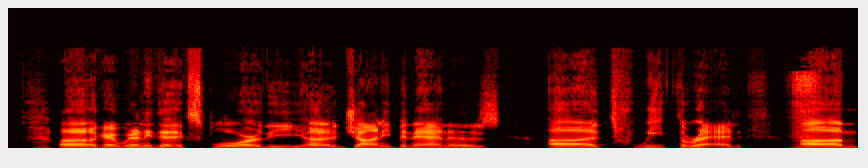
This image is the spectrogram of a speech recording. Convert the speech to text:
uh okay, we don't need to explore the uh Johnny Bananas uh tweet thread. Um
